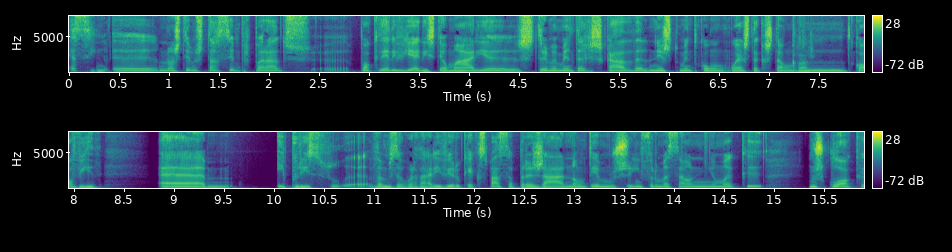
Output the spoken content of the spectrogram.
É assim, uh, nós temos de estar sempre preparados uh, para o que der e vier. Isto é uma área extremamente arriscada neste momento com, com esta questão claro. de, de, Covid. E por isso eh, vamos aguardar e ver o que é que se passa. Para já não temos informação nenhuma que nos coloque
